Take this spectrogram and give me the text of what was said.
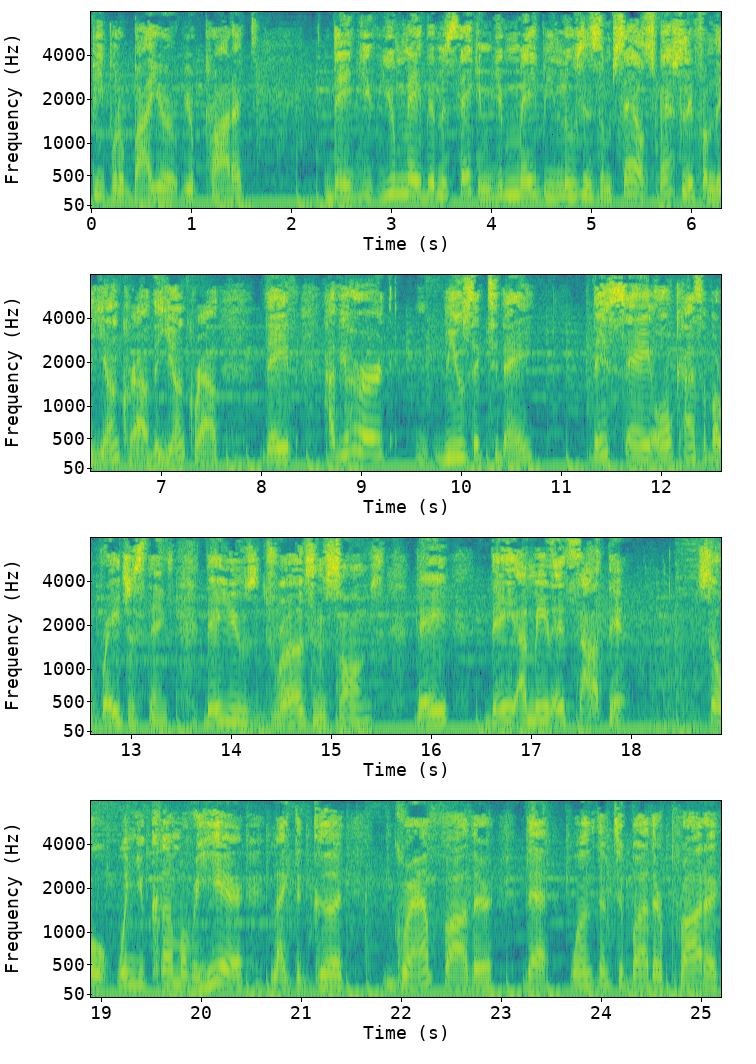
people to buy your, your product, then you, you may be mistaken. You may be losing some sales, especially from the young crowd. The young crowd, they've, have you heard music today? They say all kinds of outrageous things. They use drugs in songs. They, they, I mean, it's out there. So when you come over here, like the good grandfather that wants them to buy their product,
